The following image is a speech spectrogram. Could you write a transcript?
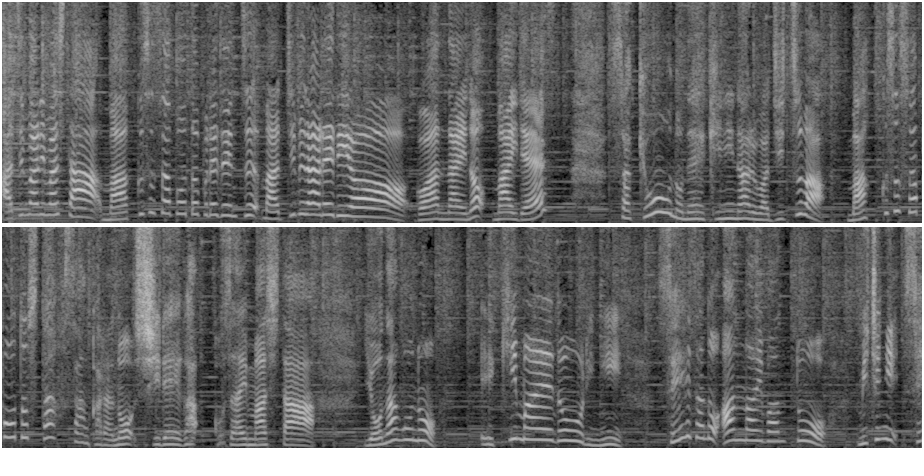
始まりました。マックスサポートプレゼンツマッチブラレディオ。ご案内のまいです。さあ今日のね気になるは実はマックスサポートスタッフさんからの指令がございました。米子の駅前通りに星座の案内板と道に星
